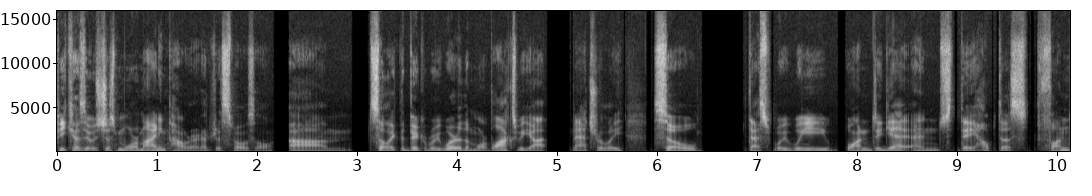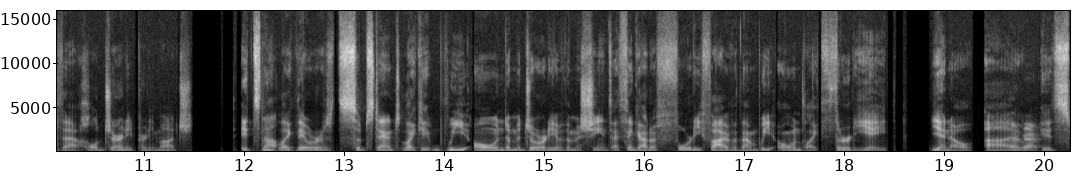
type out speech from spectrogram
because it was just more mining power at our disposal. Um, so like the bigger we were, the more blocks we got naturally. So that's what we wanted to get, and they helped us fund that whole journey pretty much. It's not like they were substantial. Like it, we owned a majority of the machines. I think out of forty-five of them, we owned like thirty-eight. You know, uh, Okay. it's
